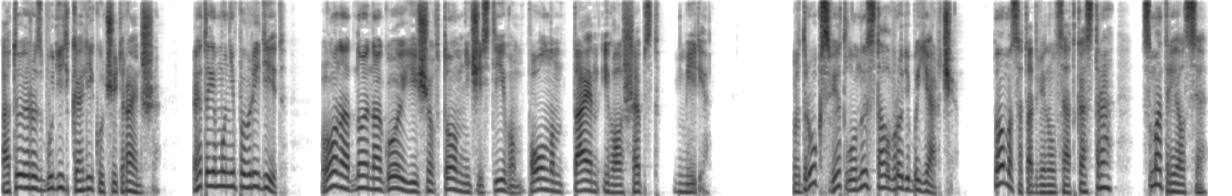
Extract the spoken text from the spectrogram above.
а то и разбудить Калику чуть раньше. Это ему не повредит. Он одной ногой еще в том нечестивом, полном тайн и волшебств мире. Вдруг свет луны стал вроде бы ярче. Томас отодвинулся от костра, смотрелся,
